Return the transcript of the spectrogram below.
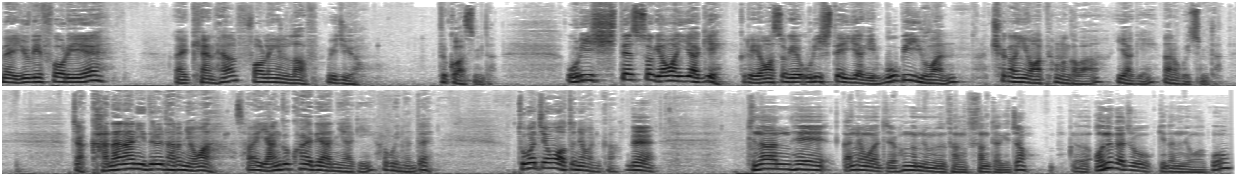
네, UB40의 I Can't Help Falling in Love with You 듣고 왔습니다. 우리 시대 속 영화 이야기 그리고 영화 속의 우리 시대 이야기 무비 유한 최강희 영화 평론가와 이야기 나누고 있습니다. 자, 가난한 이들을 다룬 영화 사회 양극화에 대한 이야기 하고 있는데 두 번째 영화 어떤 영화입니까? 네. 지난해 깐영화제 황금종려상 수상작이죠. 그 어느 가족이라는 영화고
